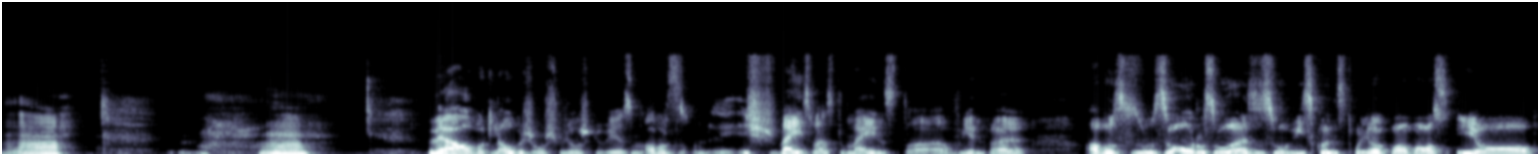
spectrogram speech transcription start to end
Ah. Ah. Wäre aber, glaube ich, auch schwierig gewesen. Aber ich weiß, was du meinst, äh, auf jeden Fall. Aber so, so oder so, also so wie es konstruiert war, war es eher,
